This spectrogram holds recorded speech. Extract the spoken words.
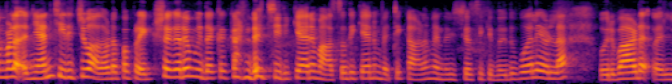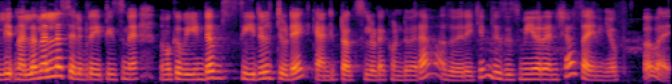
നമ്മൾ ഞാൻ ചിരിച്ചു. അതോടൊപ്പം പ്രേക്ഷകരും ഇതൊക്കെ കണ്ട് ചിരിക്കാനും ആസ്വദിക്കാനും പറ്റി കാണും എന്ന് വിശ്വസിക്കുന്നു. ഇതുപോലെയുള്ള ഒരുപാട് വലിയ നല്ല നല്ല സെലിബ്രിറ്റീസിനെ നമുക്ക് വീണ്ടും സീരിയൽ ടുഡേ കാൻഡി ടോക്സിലൂടെ കൊണ്ടുവരാം. അതുവരേക്കും ദിസ് ഇസ് മിയർ അൻഷ സൈനിങ് ഓഫ് ബൈ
